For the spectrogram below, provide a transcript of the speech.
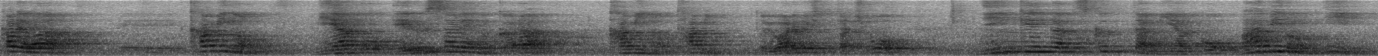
彼は、神の都エルサレムから神の民と言われる人たちを人間が作った都バビロンに、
